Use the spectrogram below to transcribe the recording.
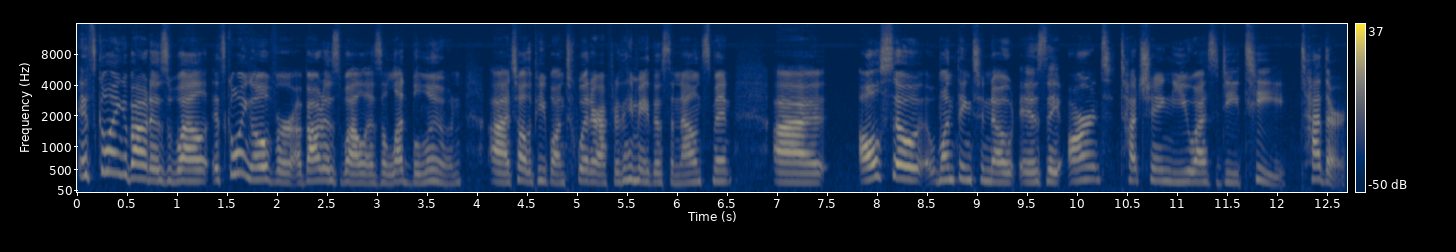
It's going about as well, it's going over about as well as a lead balloon. Uh, to all the people on Twitter after they made this announcement. Uh, also, one thing to note is they aren't touching USDT, Tether.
